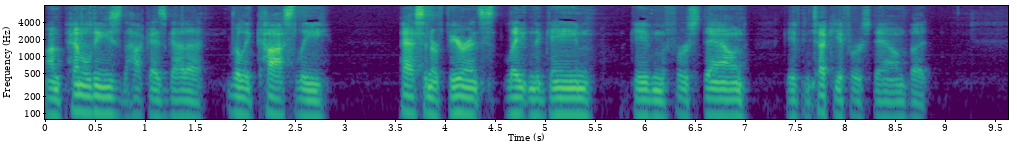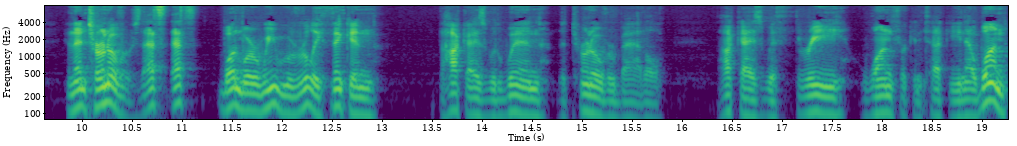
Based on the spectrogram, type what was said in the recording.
on penalties. The Hawkeyes got a really costly pass interference late in the game, gave them a first down, gave Kentucky a first down, but and then turnovers. That's that's one where we were really thinking the Hawkeyes would win the turnover battle. The Hawkeyes with three, one for Kentucky. Now, one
